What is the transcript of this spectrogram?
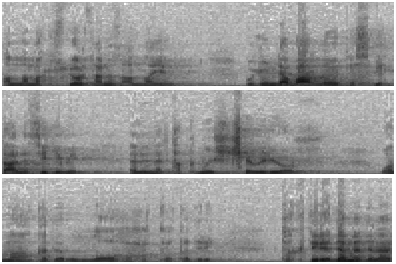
Anlamak istiyorsanız anlayın. Bugün de varlığı tesbih tanesi gibi eline takmış çeviriyor. وَمَا قَدَرُ اللّٰهَ حَقَّ kadri. Takdir edemediler.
